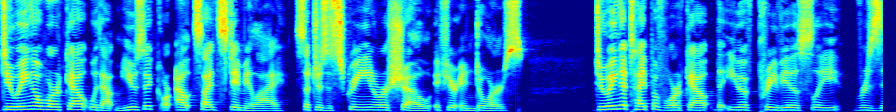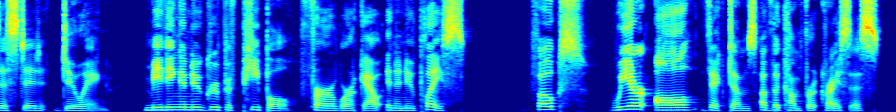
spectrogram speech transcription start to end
doing a workout without music or outside stimuli, such as a screen or a show if you're indoors, doing a type of workout that you have previously resisted doing, meeting a new group of people for a workout in a new place. Folks, we are all victims of the comfort crisis.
